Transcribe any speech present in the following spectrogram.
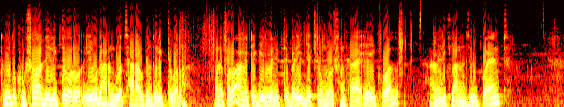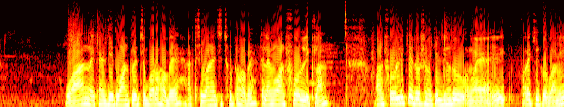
তুমি তো খুব সহজেই লিখতে পারো। এই উদাহরণগুলো ছাড়াও কিন্তু লিখতে পারো। মনে করো আমি এটাকে এইভাবে লিখতে পারি যে একটি অমূলক সংখ্যা এ ইকুয়াল আমি লিখলাম জিরো পয়েন্ট ওয়ান এখানে যেহেতু ওয়ান টু এর চেয়ে বড় হবে আর থ্রি ওয়ানের চেয়ে ছোটো হবে, তাহলে আমি ওয়ান ফোর লিখলাম। ওয়ান ফোর লিখে দশমিকের বিন্দু পরে কী করব আমি?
